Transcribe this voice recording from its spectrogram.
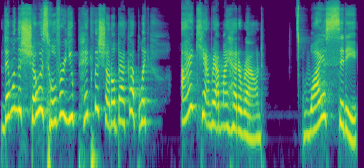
Then when the show is over, you pick the shuttle back up. Like I can't wrap my head around why a city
